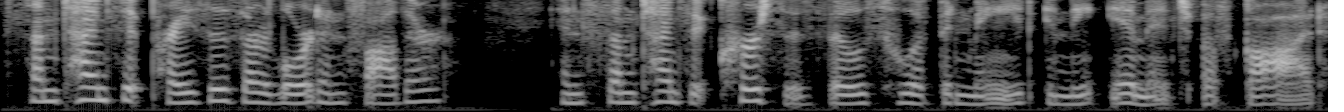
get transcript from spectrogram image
Sometimes it praises our Lord and Father, and sometimes it curses those who have been made in the image of God.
